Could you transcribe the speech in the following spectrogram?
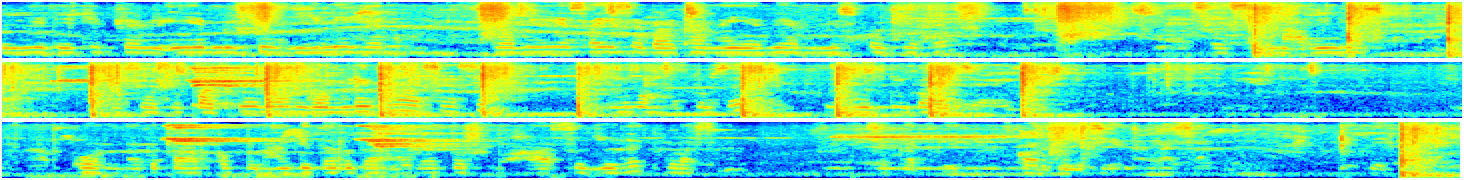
तो ये देखिए फ्रेंड, ये मिट्टी गीली है। ना तो अभी ये सही से बैठा नहीं है, अभी हम इसको जो है ऐसे ऐसे मारेंगे। ऐसे ऐसे पटके हम गमले को ऐसे ऐसे दोनों हाथों से मिट्टी बैठ जाएगी। आपको लगता है आपका प्लांट इधर उधर हो रहा है तो उसको हाथ से जो है थोड़ा सा ऐसे करके कर दीजिए, थोड़ा सा। देखिए।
